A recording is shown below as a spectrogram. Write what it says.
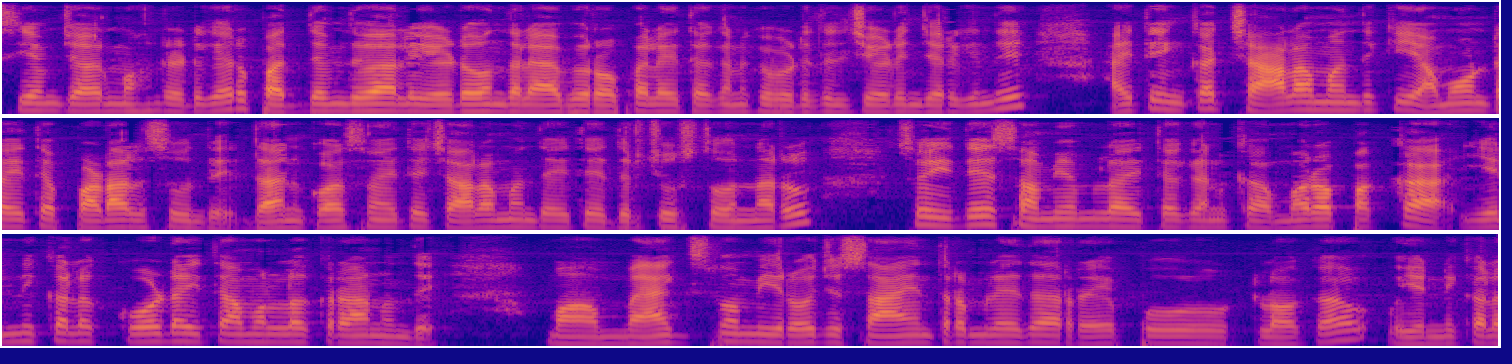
సీఎం జగన్మోహన్ రెడ్డి గారు పద్దెనిమిది వేల ఏడు వందల యాభై రూపాయలు అయితే కనుక విడుదల చేయడం జరిగింది. అయితే ఇంకా చాలామందికి అమౌంట్ అయితే పడాల్సి ఉంది. దానికోసం అయితే చాలామంది అయితే ఎదురు చూస్తూ ఉన్నారు. సో ఇదే సమయంలో అయితే కనుక మరో పక్క ఎన్నికల కోడ్ అయితే అమల్లోకి రానుంది. మా మ్యాక్సిమం ఈరోజు సాయంత్రం లేదా రేపులోగా ఎన్నికల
